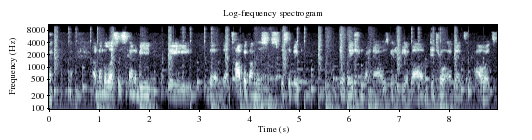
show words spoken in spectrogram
uh, nonetheless, this is going to be a the, the topic on this specific duration right now is going to be about digital evidence and how it's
